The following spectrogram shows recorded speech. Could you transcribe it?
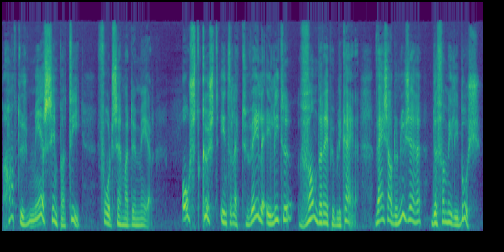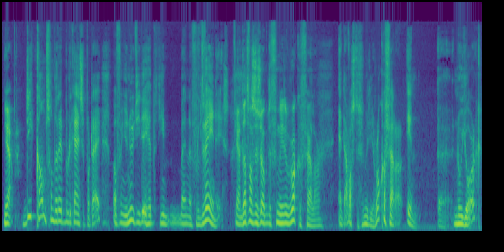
had dus meer sympathie voor zeg maar, de meer oostkust intellectuele elite van de Republikeinen. Wij zouden nu zeggen de familie Bush. Ja. Die kant van de Republikeinse partij, waarvan je nu het idee hebt dat die bijna verdwenen is. ja, dat was dus ook de familie Rockefeller. En daar was de familie Rockefeller in eh, New York.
